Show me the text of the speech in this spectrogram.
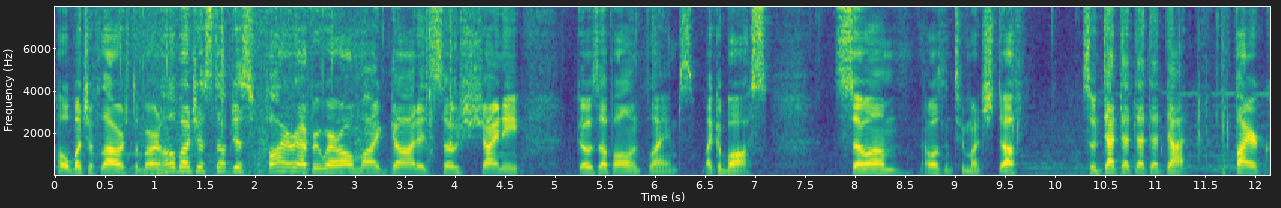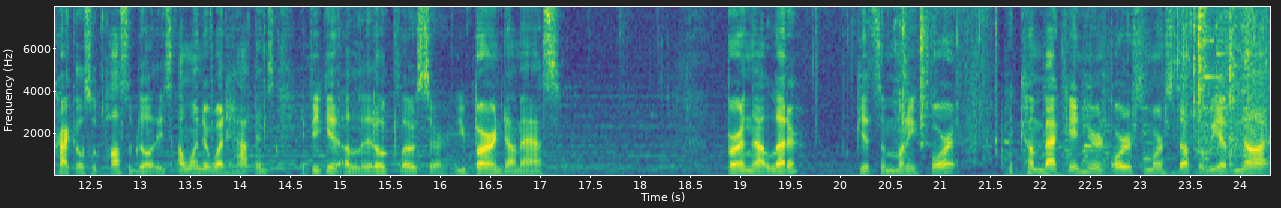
Whole bunch of flowers to burn, whole bunch of stuff, just fire everywhere. Oh my god, it's so shiny. Goes up all in flames, like a boss. So, um, that wasn't too much stuff. So, dot, dot, dot, dot, dot. The fire crackles with possibilities. I wonder what happens if you get a little closer. You burn, dumbass. Burn that letter. Get some money for it. And come back in here and order some more stuff that we have not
